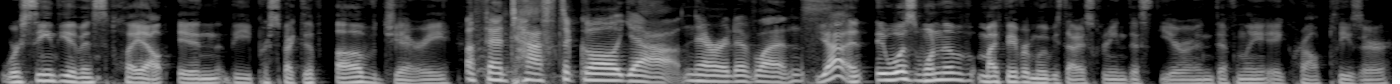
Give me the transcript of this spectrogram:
we're seeing the events play out in the perspective of Jerry. A fantastical, yeah, narrative lens. Yeah, and it was one of my favorite movies that I screened this year and definitely a crowd pleaser.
